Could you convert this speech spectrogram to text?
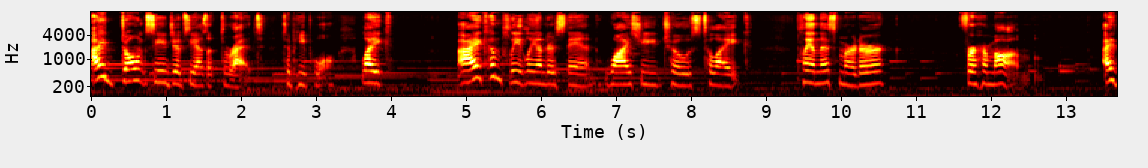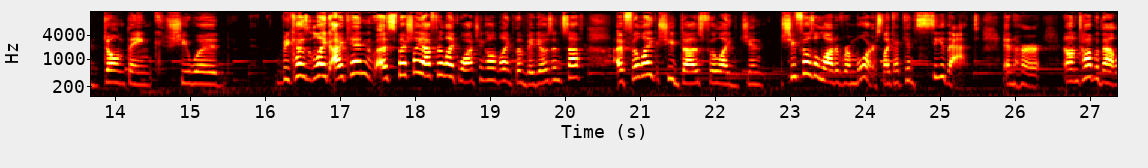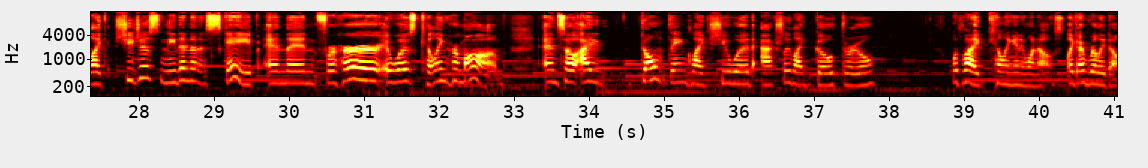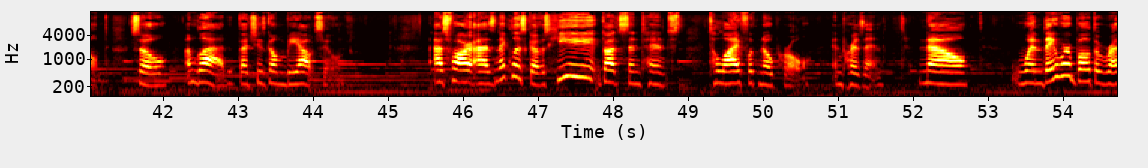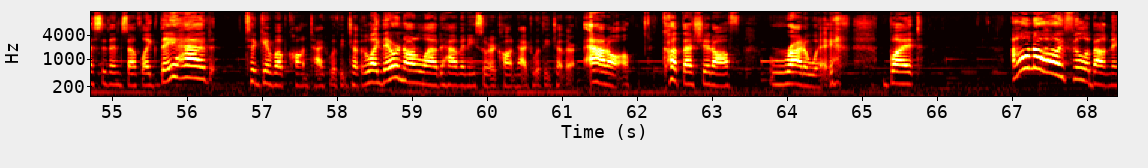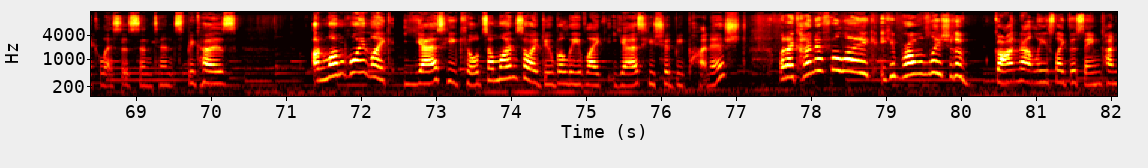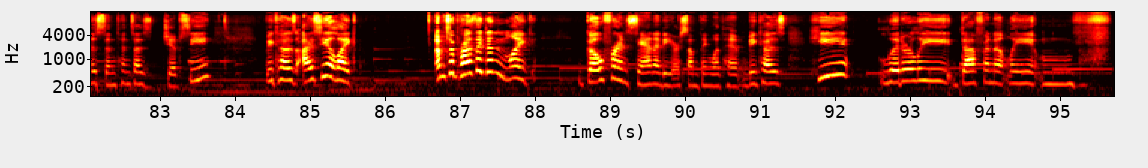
I don't see Gypsy as a threat to people. Like, I completely understand why she chose to, like, plan this murder for her mom. I don't think she would because like I can especially after like watching all like the videos and stuff, I feel like she does feel like Jin she feels a lot of remorse. Like I can see that in her. And on top of that, like she just needed an escape and then for her it was killing her mom. And so I don't think like she would actually like go through with like killing anyone else. Like, I really don't. So, I'm glad that she's to be out soon. As far as Nicholas goes, he got sentenced to life with no parole in prison. Now, when they were both arrested and stuff, like, they had to give up contact with each other. Like, they were not allowed to have any sort of contact with each other at all. Cut that shit off right away. But I don't know how I feel about Nicholas's sentence because on one point like yes, he killed someone, so I do believe like yes, he should be punished, but I kind of feel like he probably should have gotten at least like the same kind of sentence as Gypsy because I see it like I'm surprised they didn't like go for insanity or something with him because he literally definitely mm,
